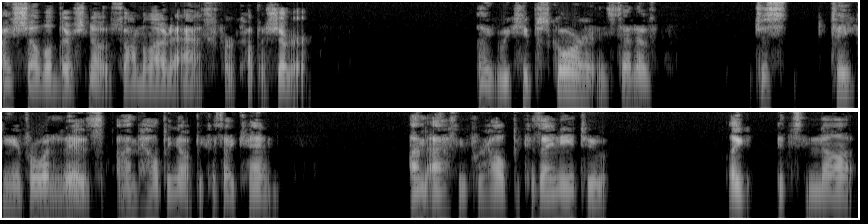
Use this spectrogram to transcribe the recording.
I, shoveled their snow, so I'm allowed to ask for a cup of sugar. Like, we keep score instead of just taking it for what it is. I'm helping out because I can. I'm asking for help because I need to. Like, it's not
